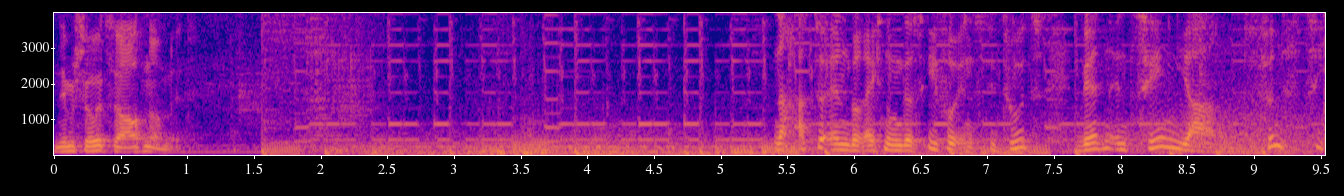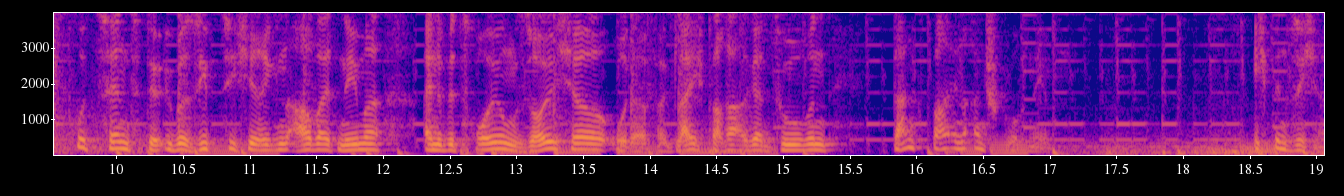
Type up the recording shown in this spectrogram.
Nimm Schulze auch noch mit. Nach aktuellen Berechnungen des IFO-Instituts werden in zehn Jahren 50 Prozent der über 70-jährigen Arbeitnehmer eine Betreuung solcher oder vergleichbarer Agenturen dankbar in Anspruch nehmen. Ich bin sicher,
